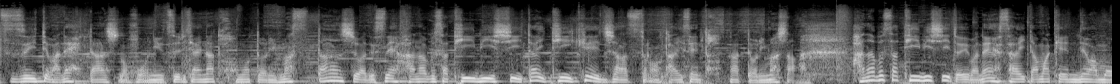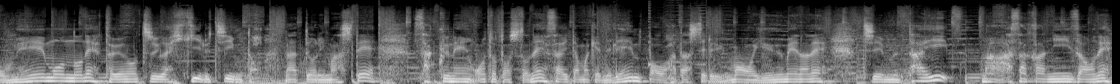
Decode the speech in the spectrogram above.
続いてはね男子の方に移りたいなと思っております。男子はですね花房 TBC 対 TK ジャーズとの対戦となっておりました。花房 TBC といえばね埼玉県ではもう名門のね豊野中が率いるチームとなっておりまして昨年一昨年とね埼玉県で連覇を果たしているもう有名なねチーム対まあ朝霞新座をね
